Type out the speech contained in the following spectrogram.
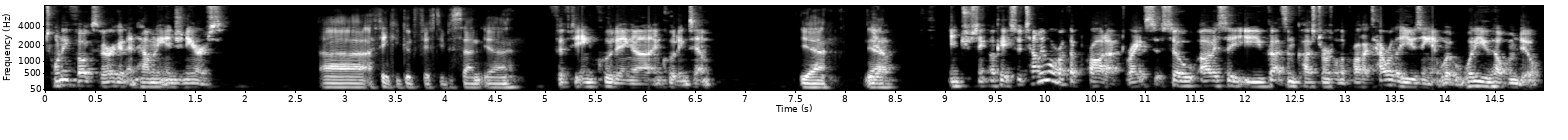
20 folks, very good. And how many engineers? Uh, I think a good 50%. Yeah. 50, including uh, including Tim. Yeah. Yeah. Interesting. Okay, so tell me more about the product, right? So, so obviously you've got some customers on the product. How are they using it? What, what do you help them do?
